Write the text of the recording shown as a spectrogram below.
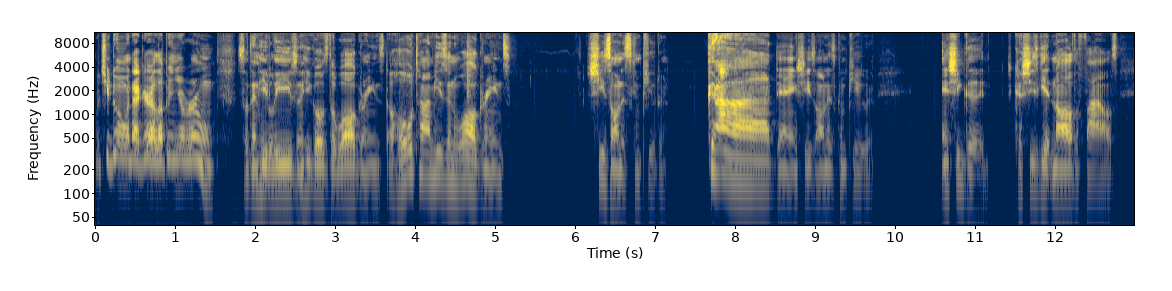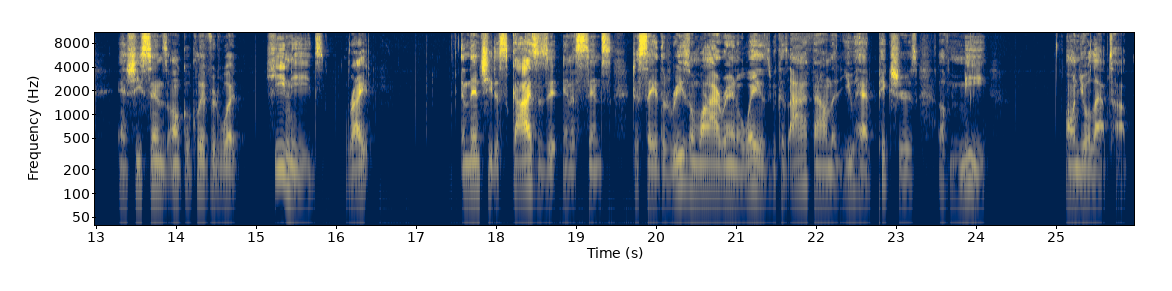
What you doing with that girl up in your room? So then he leaves and he goes to Walgreens. The whole time he's in Walgreens, she's on his computer. God dang, she's on his computer. And she good because she's getting all the files. And she sends Uncle Clifford what he needs, right? And then she disguises it in a sense to say the reason why I ran away is because I found that you had pictures of me on your laptop.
